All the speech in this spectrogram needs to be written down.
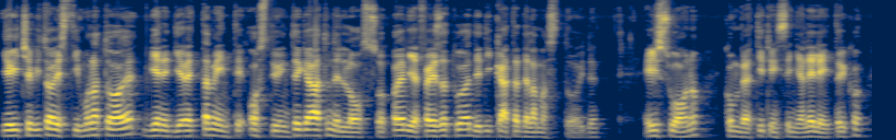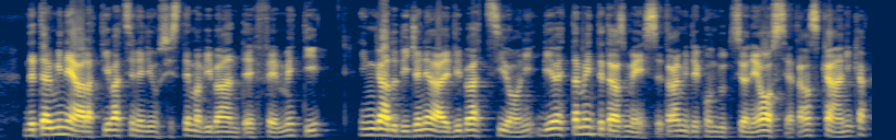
il ricevitore stimolatore viene direttamente osteointegrato nell'osso previa fresatura dedicata della mastoide e il suono, convertito in segnale elettrico, determinerà l'attivazione di un sistema vibrante FMT in grado di generare vibrazioni direttamente trasmesse tramite conduzione ossea transcanica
